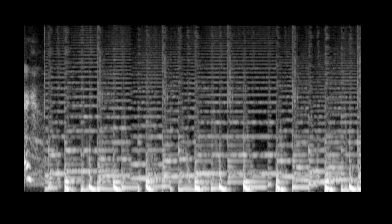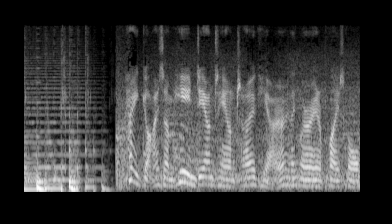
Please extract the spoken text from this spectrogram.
Why? Hey guys, I'm here in downtown Tokyo. I think we're in a place called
